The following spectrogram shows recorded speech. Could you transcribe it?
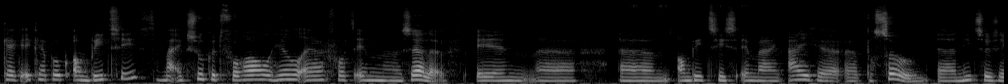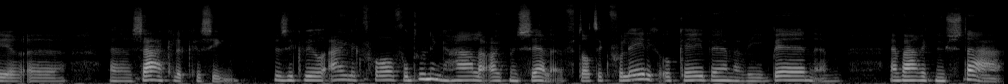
kijk, ik heb ook ambities, maar ik zoek het vooral heel erg voor het in mezelf. In uh, ambities in mijn eigen uh, persoon, niet zozeer zakelijk gezien. Dus ik wil eigenlijk vooral voldoening halen uit mezelf. Dat ik volledig oké ben met wie ik ben en, en waar ik nu sta.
